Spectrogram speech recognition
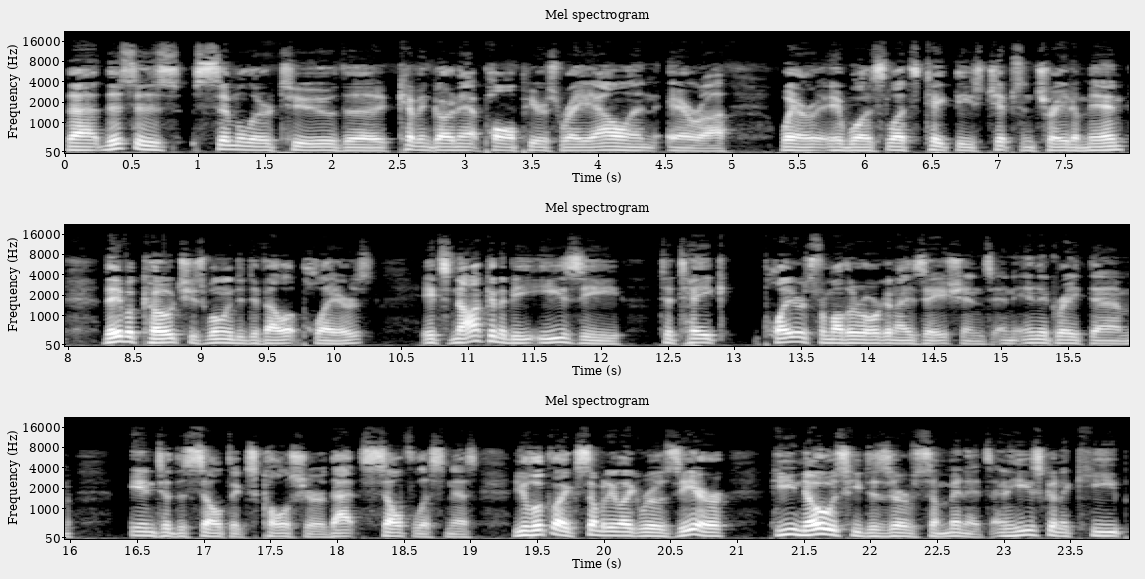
that this is similar to the Kevin Garnett, Paul Pierce, Ray Allen era, where it was let's take these chips and trade them in. They have a coach who's willing to develop players. It's not going to be easy to take players from other organizations and integrate them into the Celtics culture, that selflessness. You look like somebody like Rozier, he knows he deserves some minutes and he's going to keep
